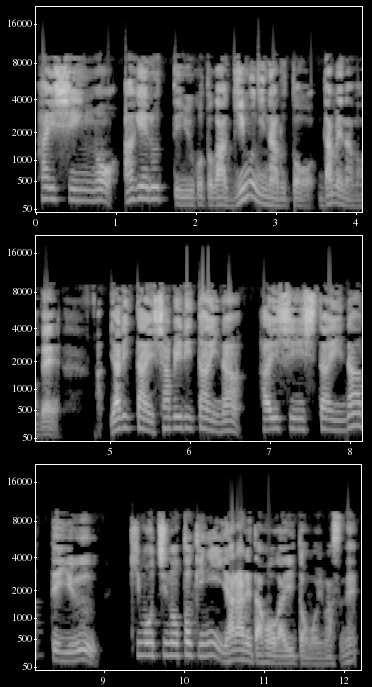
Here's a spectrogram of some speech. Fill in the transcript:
配信を上げるっていうことが義務になるとダメなので、やりたい、喋りたいな、配信したいなっていう気持ちの時にやられた方がいいと思いますね。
